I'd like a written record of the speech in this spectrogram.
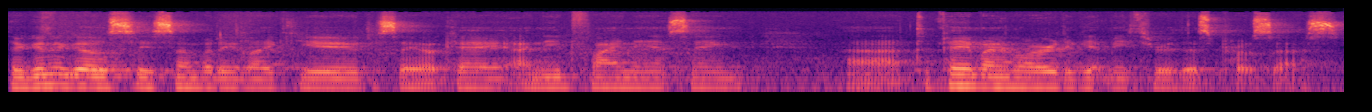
They're going to go see somebody like you to say, okay, I need financing uh, to pay my lawyer to get me through this process.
